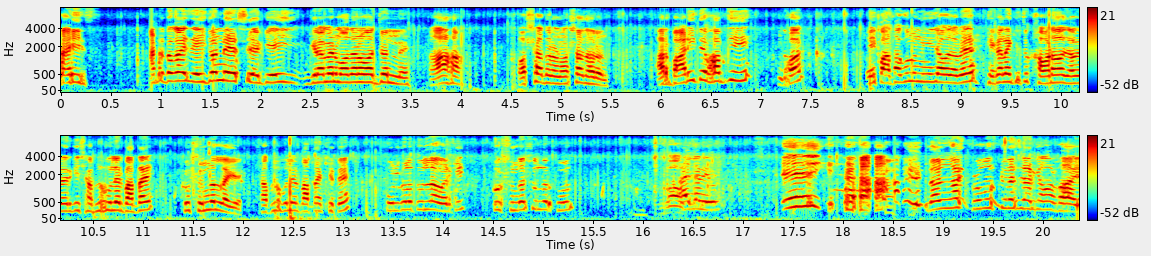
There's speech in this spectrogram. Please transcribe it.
নাইস আটা তো গাইজ এই জন্য এসছি আর কি এই গ্রামের মজা নেওয়ার জন্যে। আহা অসাধারণ অসাধারণ। আর বাড়িতে ভাবছি ধর এই পাতাগুলো নিয়ে যাওয়া যাবে এখানে কিছু খাওয়া দাওয়া যাবে আর কি শাপলা ফুলের পাতায়। খুব সুন্দর লাগে। শাপলা ফুলের পাতা খেতে। ফুলগুলো তুললাম আর কি। খুব সুন্দর সুন্দর ফুল। Love এই! গঙ্গায় প্রপোজ করেছে আর কি আমার ভাই।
